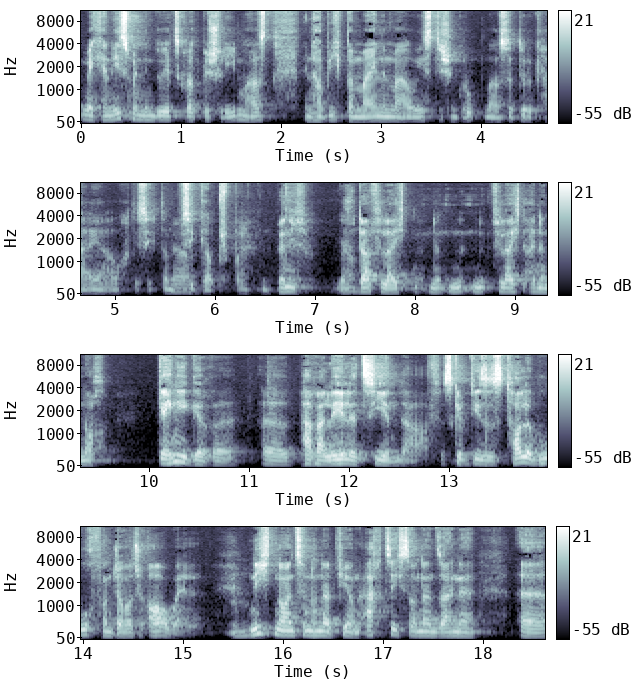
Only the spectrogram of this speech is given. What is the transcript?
Mechanismen, die du jetzt gerade beschrieben hast, den habe ich bei meinen maoistischen Gruppen aus der Türkei auch, die sich dann ja. Sick abspalten. Wenn ich ja. da vielleicht, vielleicht eine noch gängigere äh, Parallele ziehen darf. Es gibt dieses tolle Buch von George Orwell. Mhm. Nicht 1984, sondern seine äh,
